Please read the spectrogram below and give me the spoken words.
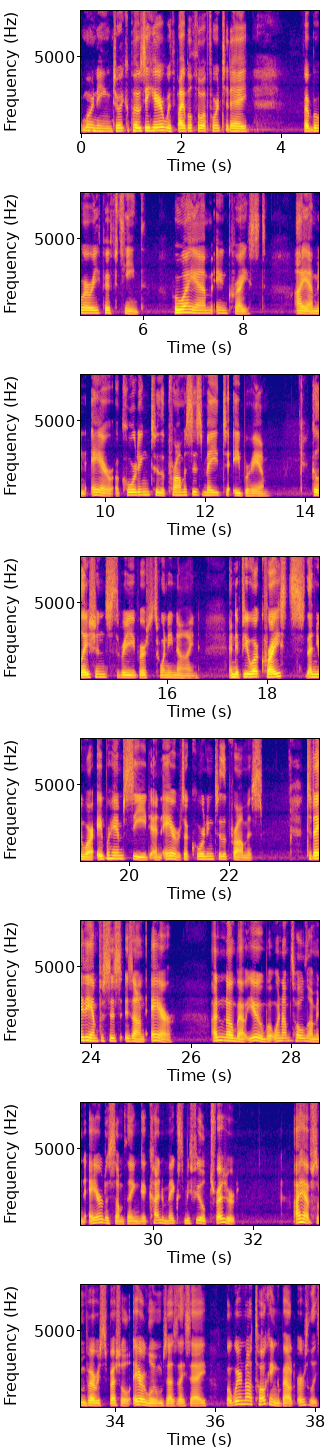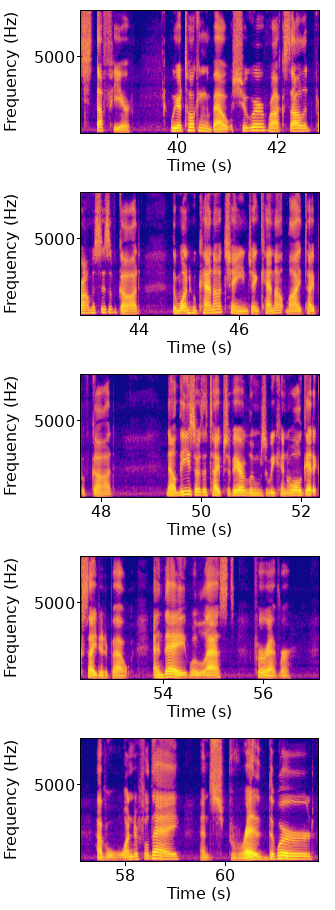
Good morning. Joy Capozzi here with Bible Thought for today, February 15th. Who I am in Christ. I am an heir according to the promises made to Abraham. Galatians 3, verse 29. And if you are Christ's, then you are Abraham's seed and heirs according to the promise. Today the emphasis is on heir I don't know about you, but when I'm told I'm an heir to something, it kind of makes me feel treasured. I have some very special heirlooms, as they say, but we're not talking about earthly stuff here. We are talking about sure, rock solid promises of God, the one who cannot change and cannot lie type of God. Now, these are the types of heirlooms we can all get excited about, and they will last forever. Have a wonderful day and spread the word.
